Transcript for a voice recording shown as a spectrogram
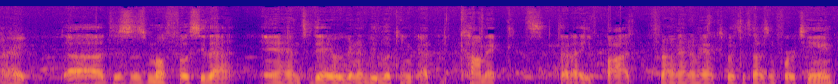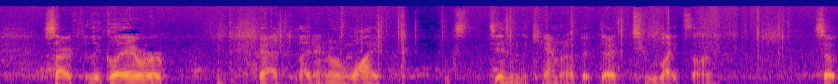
Alright, uh, this is MoFoCThat, and today we're going to be looking at the comics that I bought from Anime Expo 2014. Sorry for the glare or bad light, I don't know why it looks dim in the camera, but there are two lights on. So,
